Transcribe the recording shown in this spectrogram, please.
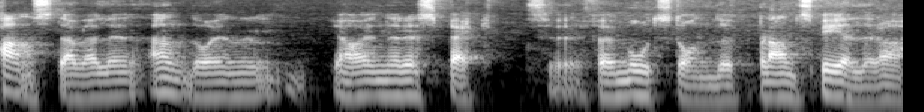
fanns det väl ändå en, ja, en respekt för motståndet bland spelare.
